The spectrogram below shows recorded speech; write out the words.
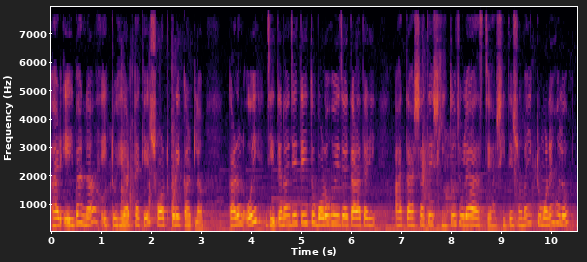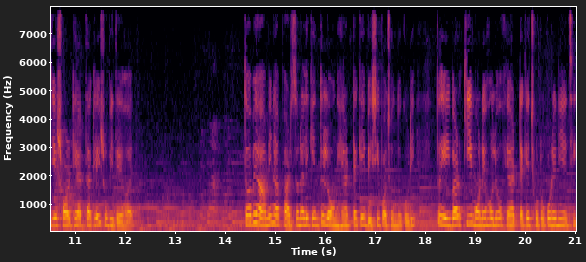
আর এইবার না একটু হেয়ারটাকে শর্ট করে কাটলাম। কারণ ওই যেতে না যেতেই তো বড় হয়ে যায় তাড়াতাড়ি। আর তার সাথে শীতও চলে আসছে। আর শীতের সময় একটু মনে হলো যে শর্ট হেয়ার থাকলেই সুবিধে হয়। তবে আমি না পার্সোনালি কিন্তু লং হেয়ারটাকেই বেশি পছন্দ করি। তো এইবার কি মনে হলো হেয়ারটাকে ছোট করে নিয়েছি।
